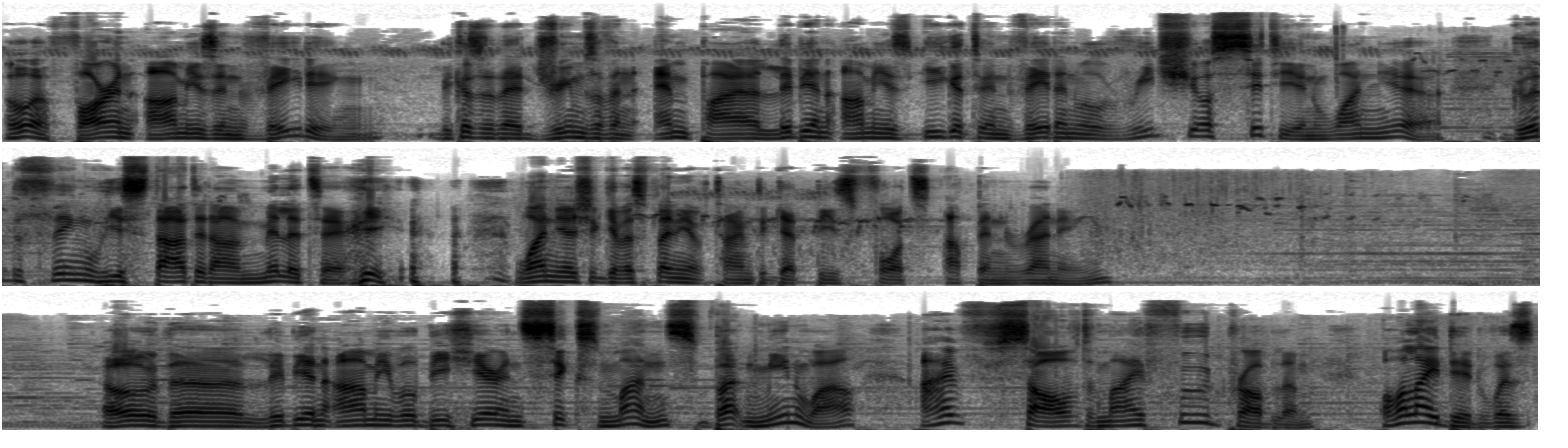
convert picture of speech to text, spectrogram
Oh, a foreign army is invading. Because of their dreams of an empire, Libyan army is eager to invade and will reach your city in one year. Good thing we started our military. one year should give us plenty of time to get these forts up and running. Oh, the Libyan army will be here in six months, but meanwhile, I've solved my food problem. All I did was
